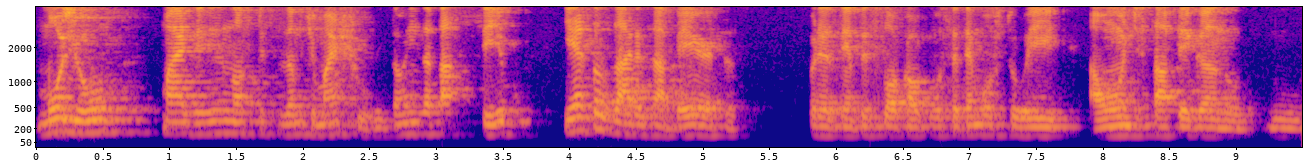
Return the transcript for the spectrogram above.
molhou, mas ainda nós precisamos de mais chuva. Então ainda está seco e essas áreas abertas, por exemplo, esse local que você até mostrou aí, aonde está pegando, no,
